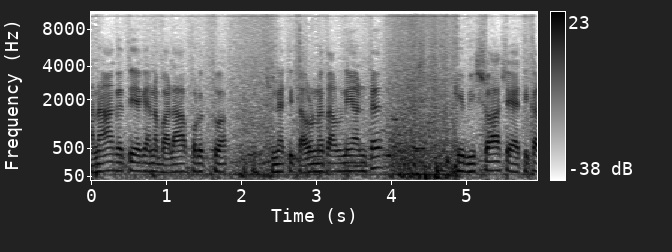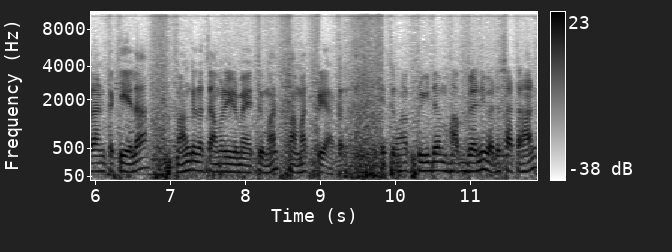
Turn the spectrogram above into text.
අනාගතය ගැන බලාපොරොත්තුවක් නැති තරුණ තරුණයන්ට ඒ විශ්වාසය ඇති කරන්නට කියලා මංගල සමරීරම ඇතුමත් මමත් ක්‍රියා කළ. එතුමා ක්‍රීඩම් හබ් වැනි වැඩ සටහන්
